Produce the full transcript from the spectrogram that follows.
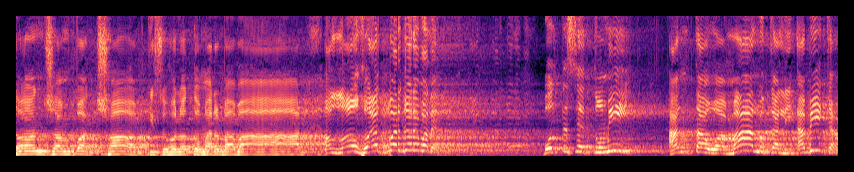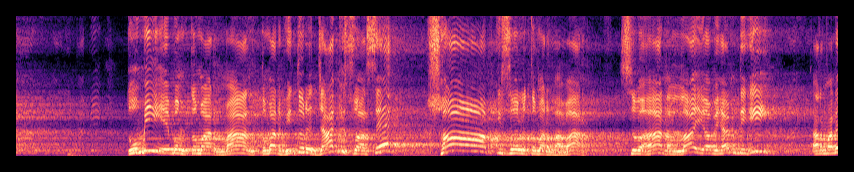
ধন, সম্পদ, সব কিছু হলো তোমার বাবার। আল্লাহ একবার জোরে বলে বলতেছে, তুমি আংতা ওয়া মালুকালি আবিকা। তুমি এবং তোমার মাল, তোমার ভিতরে যা কিছু আছে, সব কিছু হলো তোমার বাবার। সুবহান আল্লাহ অবিহামদিহি তার মানে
